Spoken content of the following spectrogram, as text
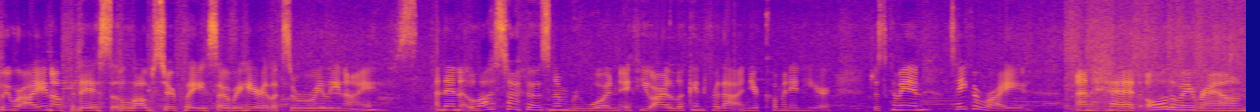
We were eyeing up this lobster place over here. It looks really nice. And then Los Tacos number one. If you are looking for that and you're coming in here, just come in, take a right, and head all the way around.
